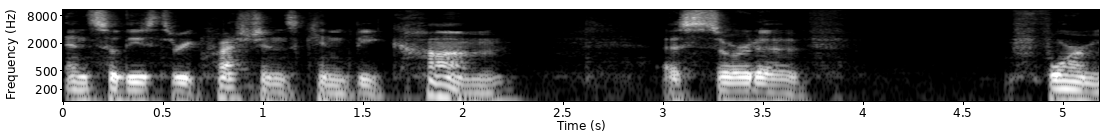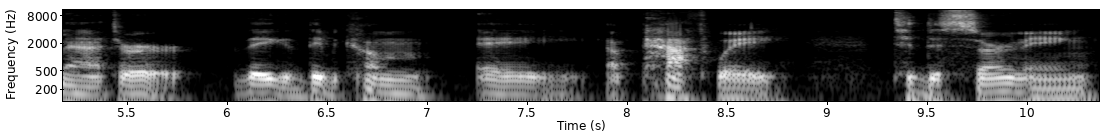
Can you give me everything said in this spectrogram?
and so these three questions can become a sort of format or they they become a, a pathway to discerning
